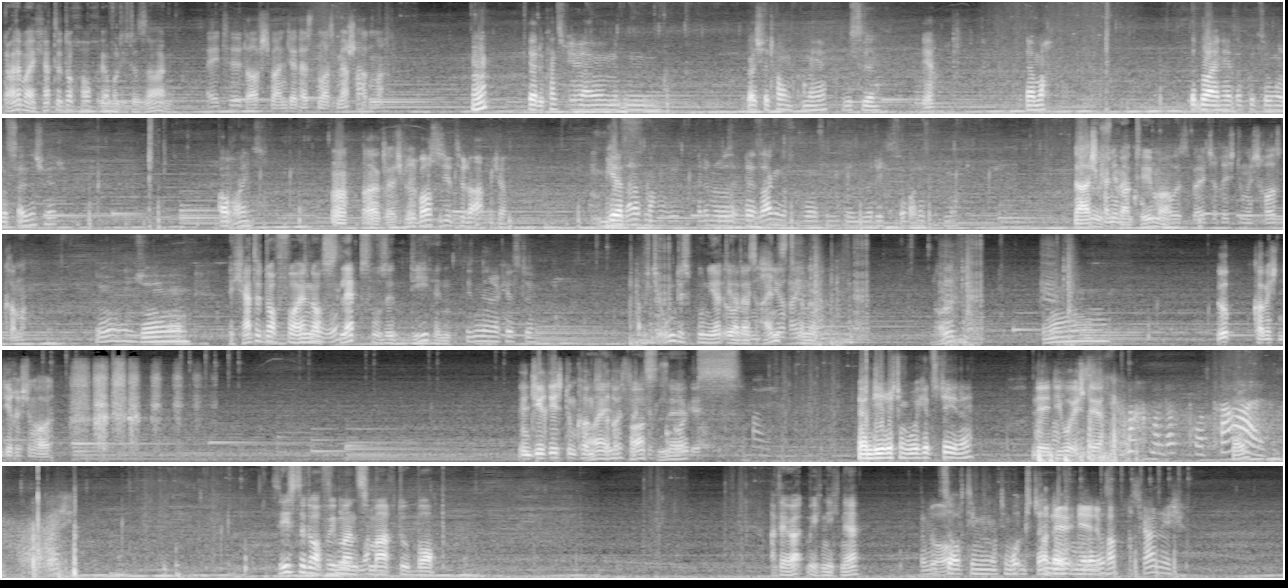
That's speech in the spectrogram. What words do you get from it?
Warte mal, ich hatte doch auch... Ja, wollte ich das sagen. Ey, Till, darf ich mal an dir testen, was mehr Schaden macht? Ja, du kannst mich einmal mit dem Goldschwert hauen. Komm mal her. Wo bist du denn? Ja. Ja, mach. Ich hab nur ein Herz abgezogen oder das Eisenschwert. Auch eins. Ah, ah gleich. Du baust dich jetzt wieder ab, Micha. Wie er das anders machen will. Wenn du nur das sagen er findet, dann würde ich das doch alles mitmachen. Na, ich Das kann dir mal gucken, Thema. aus welche Richtung ich rauskomme. So, so. Ich hatte doch vorhin noch so? Slaps. Wo sind die hin? Die sind in der Kiste. Habe ich die umdisponiert? So, Ja, da ist eins drin. Lol. Ja. Jupp, komme ich in die Richtung raus. In die Richtung kommst du Ein raus. paar. Slaps. ja, in die Richtung, wo ich jetzt stehe, ne? Nee, in die, wo ich stehe. macht man das Portal? Siehst du doch, wie man's mach. macht, du Bob. Ach, der hört mich nicht, ne? Dann willst du auf dem, auf dem roten Ach, Stein nee, laufen, nee, oder der was? Pascal nicht.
